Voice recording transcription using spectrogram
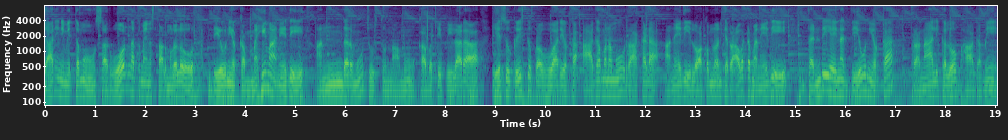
దాని నిమిత్తము సర్వోన్నతమైన స్థలములలో దేవుని యొక్క మహిమ అనేది అందరము చూస్తున్నాము. కాబట్టి ప్రియులారా యేసుక్రీస్తు ప్రభువారి యొక్క ఆగమనము రాకడ అనేది లోకంలోనికి రావటం అనేది తండ్రి అయిన దేవుని యొక్క ప్రణాళికలో భాగమే.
